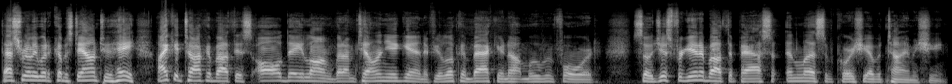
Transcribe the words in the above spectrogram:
That's really what it comes down to. Hey, I could talk about this all day long, but I'm telling you again, if you're looking back, you're not moving forward. So just forget about the past, unless, of course, you have a time machine.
